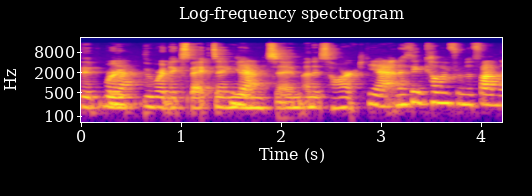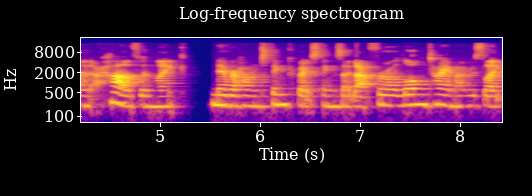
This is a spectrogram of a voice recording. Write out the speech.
they were Yeah. they weren't expecting, Yeah. and um, and it's hard. Yeah, and I think coming from the family that I have and like never having to think about things like that for a long time, I was like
